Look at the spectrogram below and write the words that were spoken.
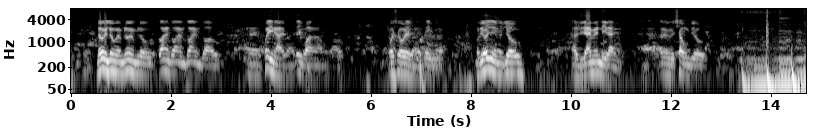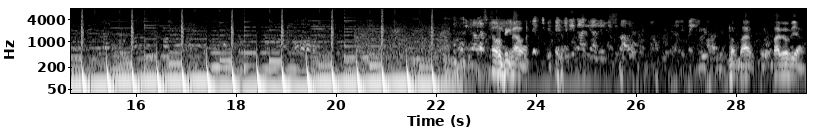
လုံးရင်လုံးမယ်မလုံးရင်မလုံးဘူးသွားရင်သွားရင်သွားရင်မသွားဘူးအဲဖိတ်နေတယ်ပါတိတ်ဝါသနာမပါဘူးဖော်ရှိုးတွေပါတိတ်မမပြောချင်မပြောဘူး အဲဒီတိုင်းပဲနေလိုက်မယ်အဲအဲ့လိုရှောက်မပြောဘူးဟုတ်မင်္ဂလာပါဟုတ်ဘာဘာပြောပြအောင်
